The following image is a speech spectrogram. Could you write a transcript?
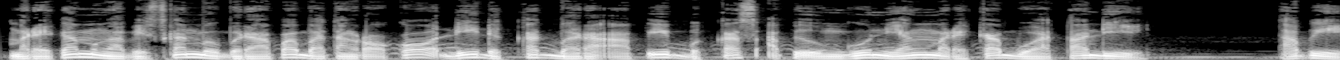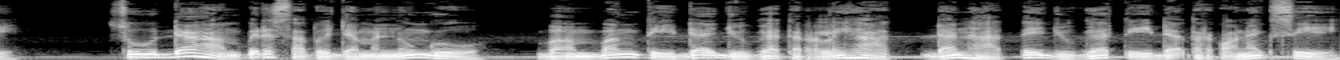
mereka menghabiskan beberapa batang rokok di dekat bara api bekas api unggun yang mereka buat tadi. Tapi, sudah hampir satu jam menunggu, Bambang tidak juga terlihat dan HT juga tidak terkoneksi.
